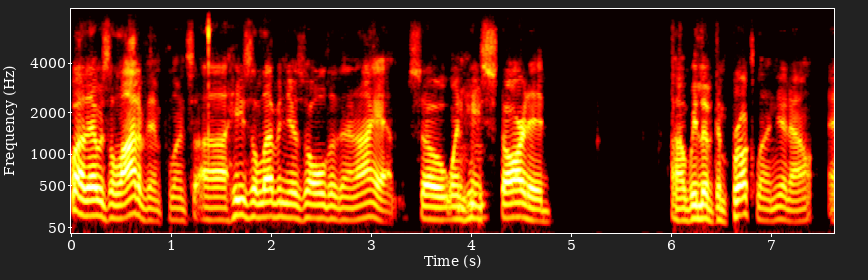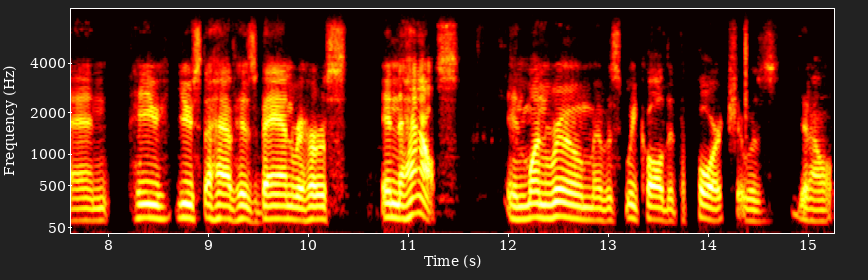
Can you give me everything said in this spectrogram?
Well, there was a lot of influence. Uh, he's 11 years older than I am. So when he started, uh, we lived in Brooklyn, you know, and he used to have his band rehearse in the house in one room. It was, we called it the porch. It was, you know,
